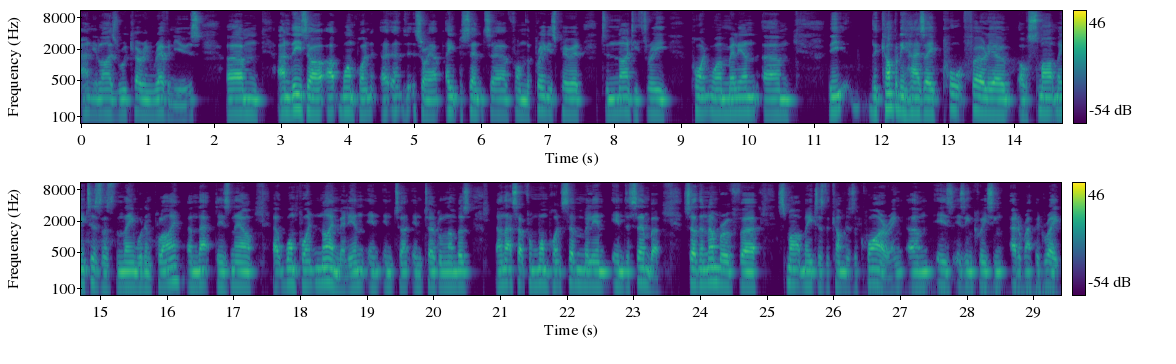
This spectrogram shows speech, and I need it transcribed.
annualized recurring revenues. Um, and these are up one point, uh, uh sorry, up eight percent uh, from the previous period to ninety three point one million. Um, the the company has a portfolio of smart meters, as the name would imply, and that is now at 1.9 million in in, to, in total numbers, and that's up from 1.7 million in December. So the number of uh, smart meters the company is acquiring um, is is increasing at a rapid rate.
